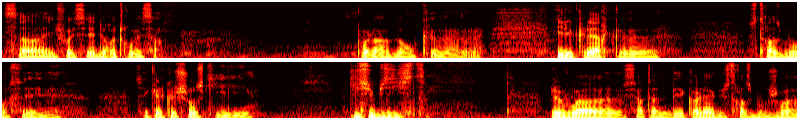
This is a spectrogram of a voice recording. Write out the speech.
Ça, il faut essayer de retrouver ça. Voilà, donc, euh, il est clair que Strasbourg, c'est quelque chose qui, qui subsiste. Je vois euh, certains de mes collègues strasbourgeois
